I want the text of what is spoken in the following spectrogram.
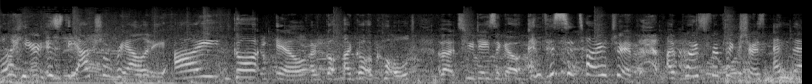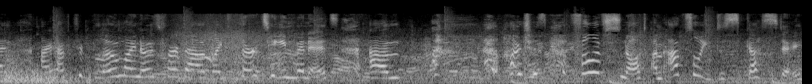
well, here is the actual reality. I got ill. I got I got a cold about two days ago, and this entire trip, I pose for pictures, and then I have to blow my nose for about like 13 minutes. Um, I'm just full of snot. I'm absolutely disgusting,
